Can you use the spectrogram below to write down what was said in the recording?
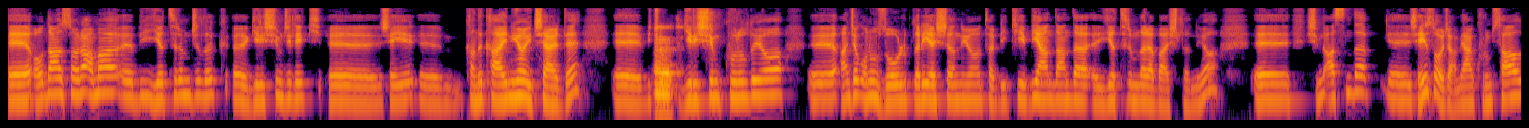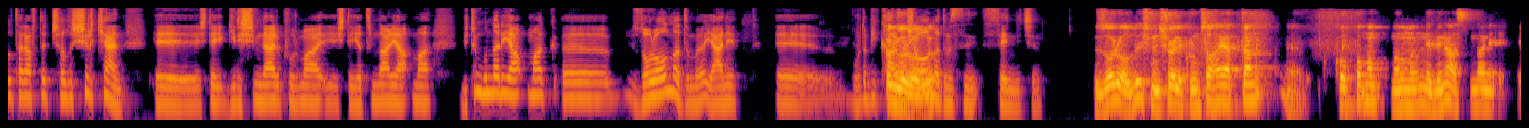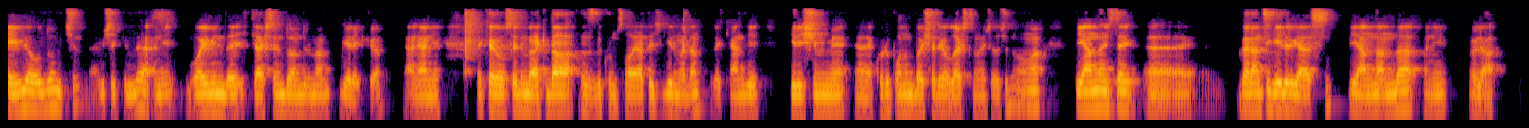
E, ondan sonra ama e, bir yatırımcılık, e, girişimcilik e, şeyi e, kanı kaynıyor içeride. E, Birçok evet. girişim kuruluyor. E, ancak onun zorlukları yaşanıyor. Tabii ki bir yandan da e, yatırımlara başlanıyor. E, şimdi aslında e, şeyi soracağım. Yani kurumsal tarafta çalışırken e, işte girişimler kurma, işte yatırımlar yapma, bütün bunları yapmak e, zor olmadı mı? Yani e, burada bir karmaşa olmadı mı senin için? Zor oldu. Şimdi şöyle kurumsal hayattan e, kopamamamın nedeni aslında hani evli olduğum için bir şekilde hani o evin de ihtiyaçlarını döndürmem gerekiyor. Yani hani bekar olsaydım belki daha hızlı kurumsal hayata hiç girmeden ve kendi girişimimi e, kurup onun başarıya ulaştırmaya çalışıyordum ama bir yandan işte e, garanti gelir gelsin. Bir yandan da hani öyle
